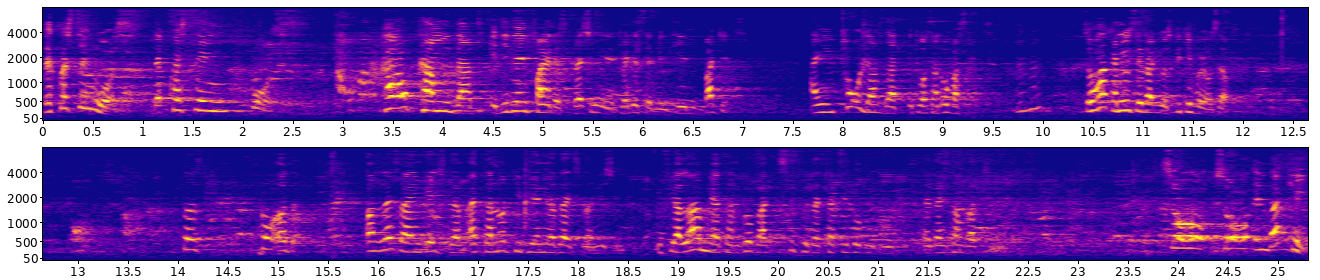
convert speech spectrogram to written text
The question was, the question was, how come that it didn't find expression in the 2017 budget? And you told us that it was an oversight. Mm-hmm. So how can you say that you're speaking for yourself? Because no other, unless I engage them, I cannot give you any other explanation. If you allow me, I can go back, sit with the technical people, and then come back to you. So, so in that case,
